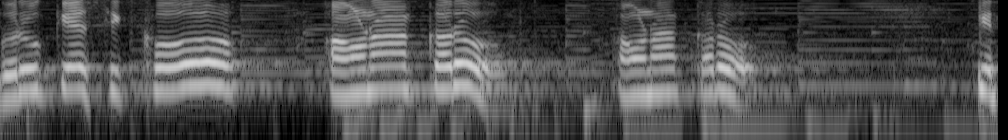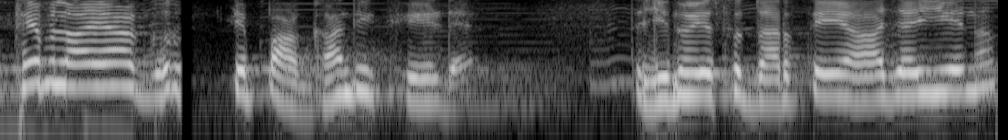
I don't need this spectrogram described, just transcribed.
ਗੁਰੂ ਕੇ ਸਿੱਖੋ, ਆਉਣਾ ਕਰੋ ਆਉਣਾ ਕਰੋ। ਕਿੱਥੇ ਬੁਲਾਇਆ ਗੁਰੂ? ਇਹ ਭਾਗਾਂ ਦੀ ਖੇਡ ਹੈ। ਤੇ ਜਦੋਂ ਇਸ ਦਰ ਤੇ ਆ ਜਾਈਏ ਨਾ,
